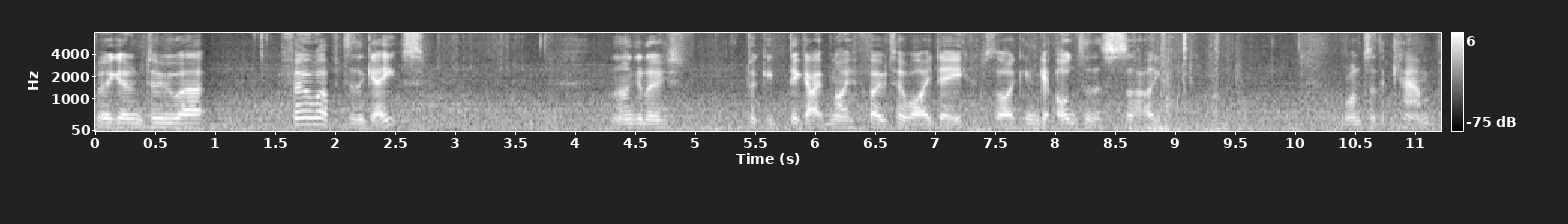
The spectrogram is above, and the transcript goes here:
we're going to uh, film up to the gates. And I'm going to dig out my photo ID so I can get onto the site, or onto the camp.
